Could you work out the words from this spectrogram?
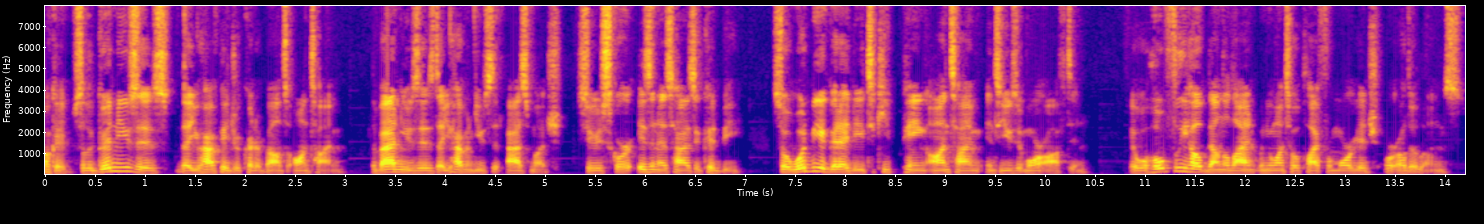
Okay, so the good news is that you have paid your credit balance on time. The bad news is that you haven't used it as much, so your score isn't as high as it could be. So it would be a good idea to keep paying on time and to use it more often. It will hopefully help down the line when you want to apply for mortgage or other loans.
